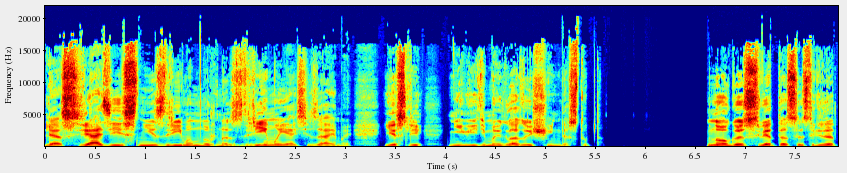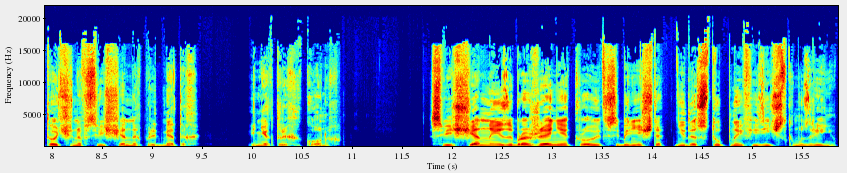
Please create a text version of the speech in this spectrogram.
Для связи с незримым нужно зримое и осязаемое, если невидимое глазу еще недоступно. Много света сосредоточено в священных предметах и некоторых иконах. Священные изображения кроют в себе нечто недоступное физическому зрению.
